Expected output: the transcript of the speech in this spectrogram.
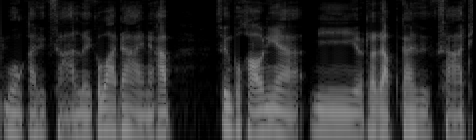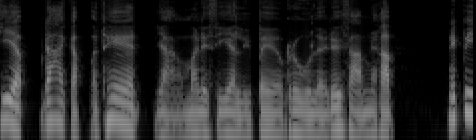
ดวงการศึกษาเลยก็ว่าได้นะครับ ซึ่งพวกเขาเนี่ยมีระดับการศึกษาเทียบได้กับประเทศอย่างมาเลเซียหรือเปรูเลยด้วยซ้ำนะครับ ในปี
